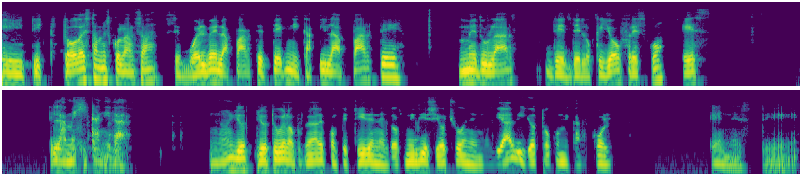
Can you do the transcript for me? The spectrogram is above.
y, toda esta mezcolanza se vuelve la parte técnica y la parte medular de, de lo que yo ofrezco es la mexicanidad. ¿no? Yo, yo tuve la oportunidad de competir en el 2018 en el Mundial y yo toco mi caracol. En este,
